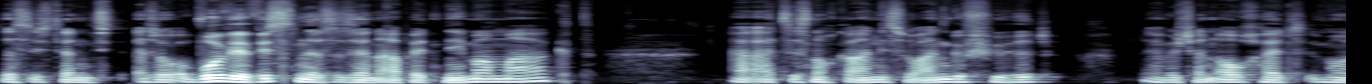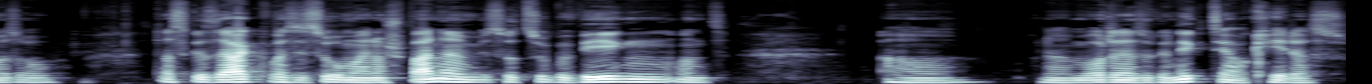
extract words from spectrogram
dass ich dann, also obwohl wir wissen, das ist ein Arbeitnehmermarkt, äh, hat es noch gar nicht so angefühlt. Da habe ich dann auch halt immer so das gesagt, was ich so in meiner Spanne so zu bewegen und, äh, und dann wurde dann so genickt, ja okay, das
